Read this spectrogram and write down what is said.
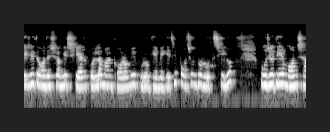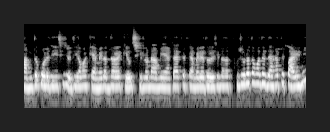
কিছুই তোমাদের সঙ্গে শেয়ার করলাম। আর গরমে পুরো ঘেমে গেছি, প্রচণ্ড রোদ ছিল। পুজো দিয়ে মন শান্ত করে দিয়েছি, যদিও আমার ক্যামেরার দ্বারা কেউ ছিল না, আমি একা একা ক্যামেরা ধরেছিলাম আর পুজোটা তোমাদের দেখাতে পারিনি।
